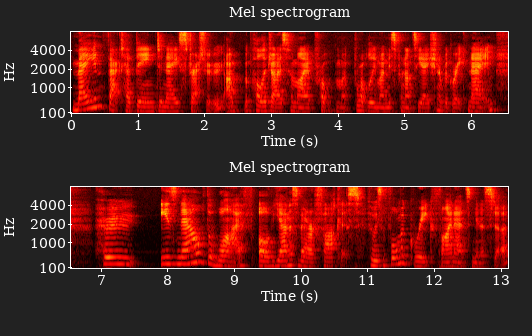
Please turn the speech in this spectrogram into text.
may in fact have been Danae Stratou. I apologise for my, prob- my probably my mispronunciation of a Greek name, who is now the wife of Yanis Varoufakis, who is the former Greek finance minister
